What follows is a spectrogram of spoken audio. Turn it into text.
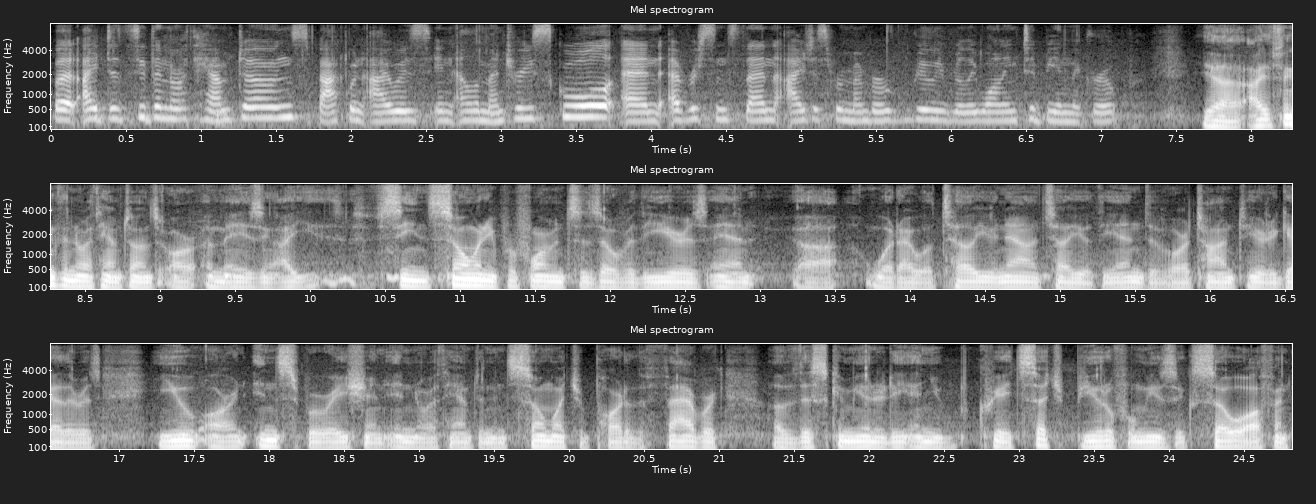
But I did see the Northamptones back when I was in elementary school, and ever since then, I just remember really, really wanting to be in the group. Yeah, I think the Northamptones are amazing. I've seen so many performances over the years, and uh, what I will tell you now and tell you at the end of our time here together is you are an inspiration in Northampton and so much a part of the fabric of this community, and you create such beautiful music so often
